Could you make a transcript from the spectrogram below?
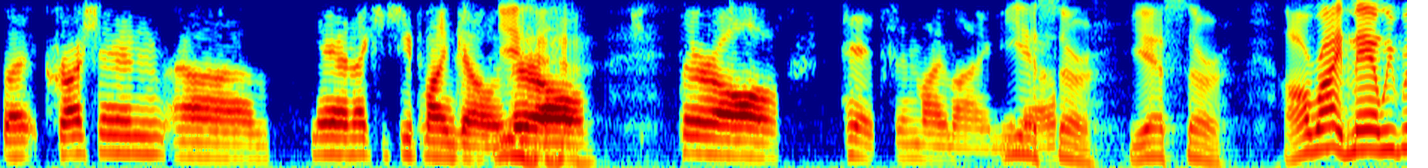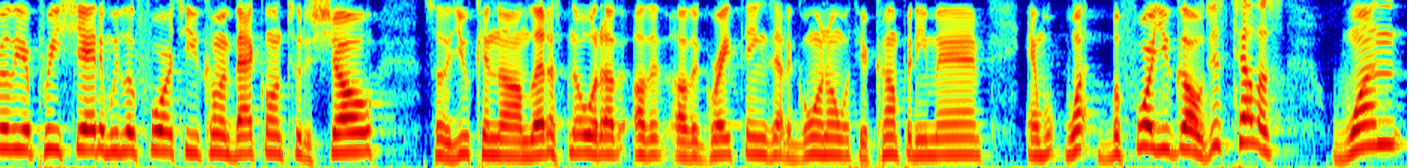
but crushing, um, man, I can keep mine going. They're all they're all hits in my mind. You Yes, know? sir. Yes, sir. All right, man. We really appreciate it. We look forward to you coming back onto the show so that you can um, let us know what other, other other great things that are going on with your company, man. And what before you go, just tell us one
